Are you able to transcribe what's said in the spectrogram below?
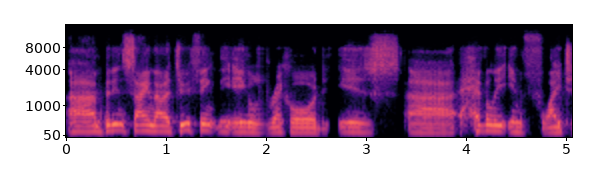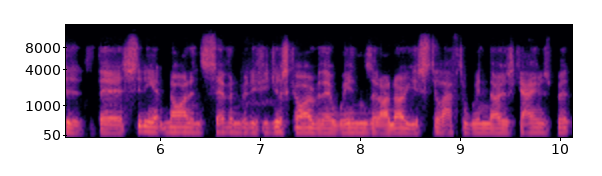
Um, but in saying that, I do think the Eagles' record is uh, heavily inflated. They're sitting at nine and seven, but if you just go over their wins, and I know you still have to win those games, but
